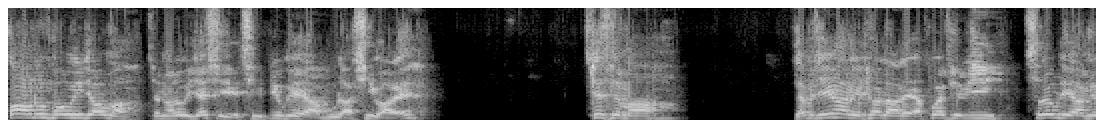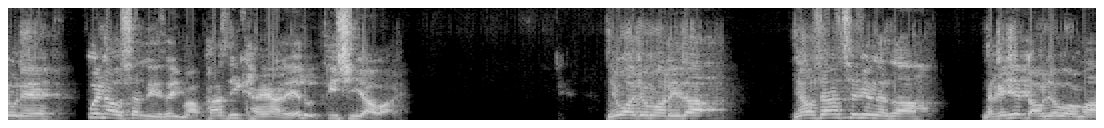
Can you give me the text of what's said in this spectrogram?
ပေါင်တို့ဖုံကြီးချောင်းမှာကျွန်တော်တို့ရက်ရှည်အခြေပြုခဲ့ရဘူးတာရှိပါတယ်။ဖြစ်စဉ်မှာလက်ပချင်းကနေထွက်လာတဲ့အဖွဲဖြစ်ပြီးစရုပ်တရားမျိုးနဲ့ပွင့်နောက်ဆက်လေစိတ်မှာဖမ်းဆီးခံရတယ်လို့သိရှိရပါတယ်။မြို့ဝကျွန်မဒေတာ ညောင်ဆန်းဆင်းရဲနေသာငကရက်တောင်ကျောပေါ်မှာ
